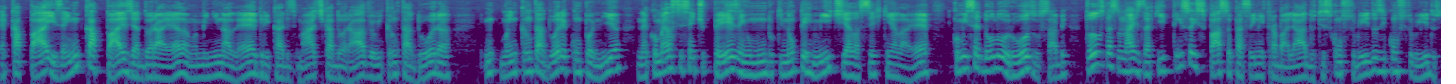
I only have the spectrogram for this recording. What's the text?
é capaz, é incapaz de adorar ela, uma menina alegre, carismática, adorável, encantadora, uma encantadora e companhia, né? Como ela se sente presa em um mundo que não permite ela ser quem ela é, como isso é doloroso, sabe? Todos os personagens aqui têm seu espaço para serem trabalhados, desconstruídos e construídos,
